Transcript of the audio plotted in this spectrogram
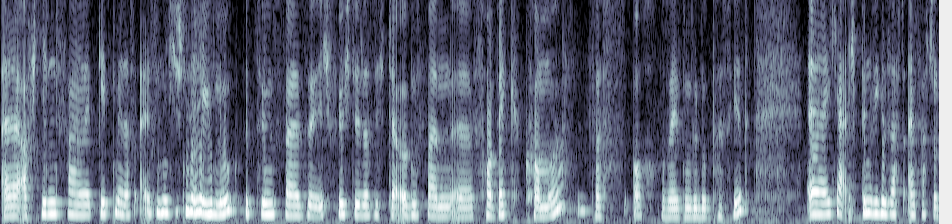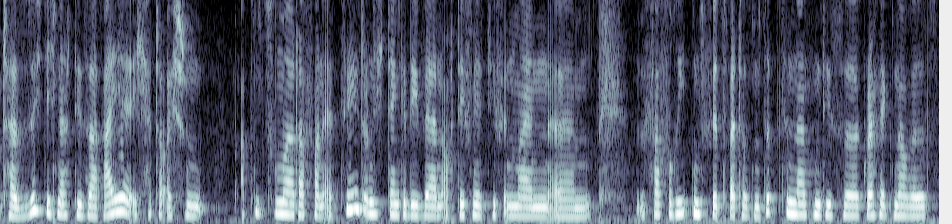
Äh, auf jeden Fall geht mir das alles nicht schnell genug, beziehungsweise ich fürchte, dass ich da irgendwann äh, vorwegkomme, was auch selten genug passiert. Äh, ja, ich bin wie gesagt einfach total süchtig nach dieser Reihe. Ich hatte euch schon ab und zu mal davon erzählt und ich denke, die werden auch definitiv in meinen ähm, Favoriten für 2017 landen, diese Graphic Novels.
